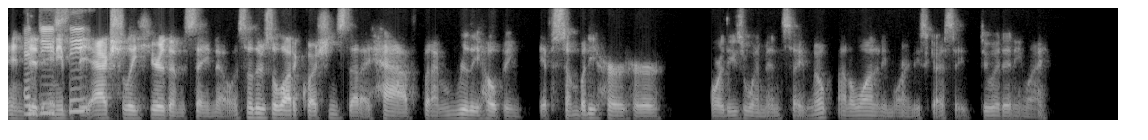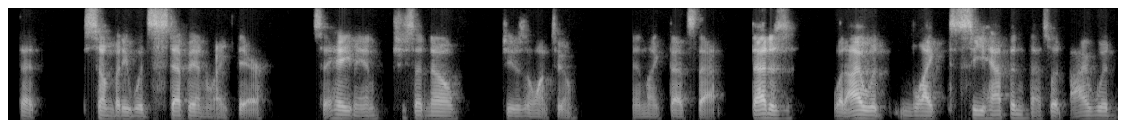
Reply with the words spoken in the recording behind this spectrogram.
And, And did anybody see- actually hear them say no? And so there's a lot of questions that I have, but I'm really hoping if somebody heard her or these women say, nope, I don't want anymore, and these guys say, do it anyway, that somebody would step in right there, say, hey, man, she said no, she doesn't want to. And like, that's that. That is what I would like to see happen. That's what I would,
